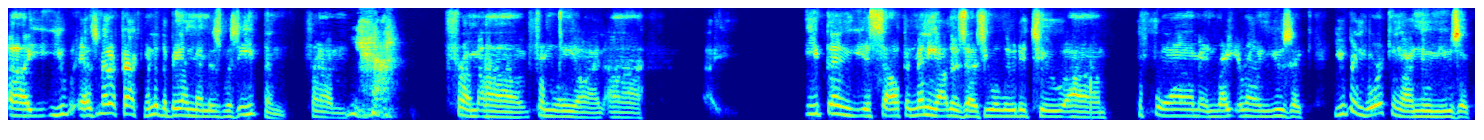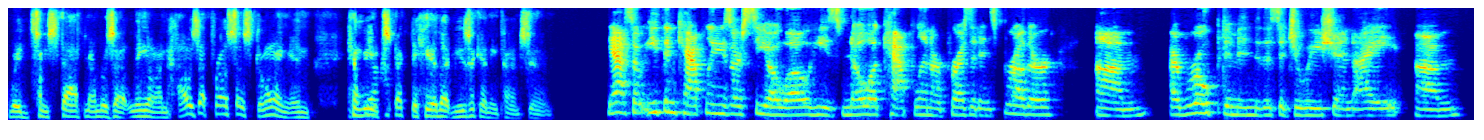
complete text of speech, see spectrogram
uh, you, as a matter of fact, one of the band members was Ethan from yeah from uh, from Leon. Uh, Ethan, yourself, and many others, as you alluded to, um, perform and write your own music. You've been working on new music with some staff members at Leon. How's that process going? And can we yeah. expect to hear that music anytime soon? Yeah, so Ethan Kaplan is our COO. He's Noah Kaplan, our president's brother. Um, I roped him into the situation. I, um, I,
